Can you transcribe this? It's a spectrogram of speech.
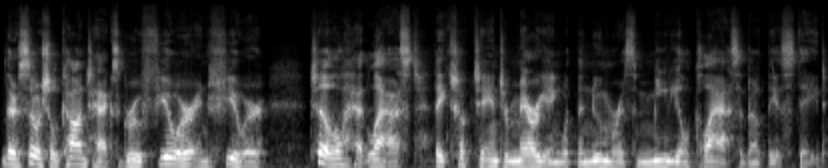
Their social contacts grew fewer and fewer, till, at last, they took to intermarrying with the numerous menial class about the estate.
